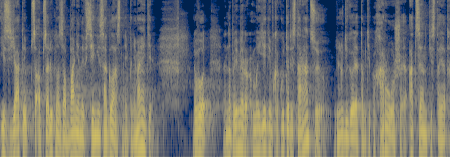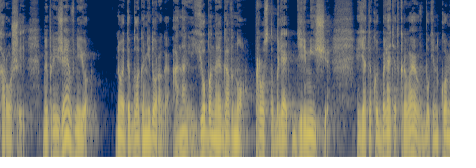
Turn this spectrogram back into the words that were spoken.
изъяты, абсолютно забанены все несогласные, понимаете? Вот, например, мы едем в какую-то ресторацию, люди говорят там типа хорошие, оценки стоят хорошие. Мы приезжаем в нее, но это благо недорого, она ебаное говно, просто, блядь, дерьмище. И я такой, блядь, открываю в Booking.com,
